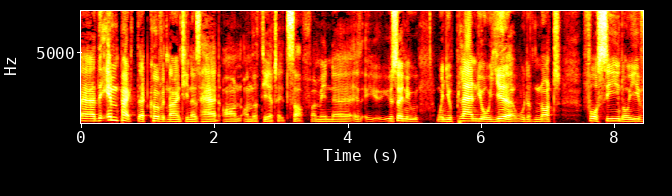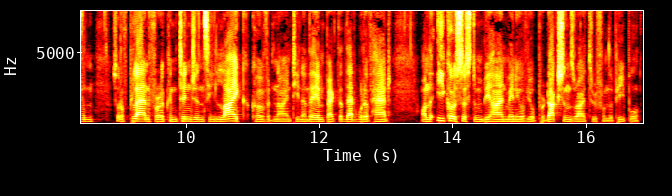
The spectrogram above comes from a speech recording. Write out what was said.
uh, the impact that COVID 19 has had on, on the theatre itself. I mean, uh, you certainly, when you planned your year, would have not foreseen or even sort of planned for a contingency like COVID 19 and the impact that that would have had on the ecosystem behind many of your productions, right through from the people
